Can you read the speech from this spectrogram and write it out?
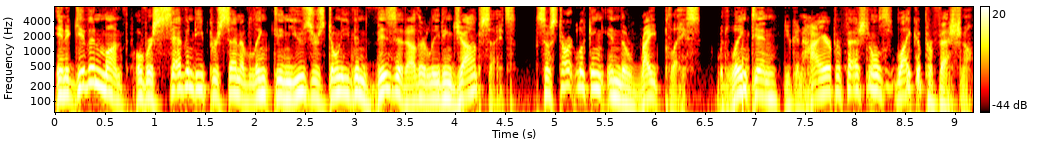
In a given month, over 70% of LinkedIn users don't even visit other leading job sites. So start looking in the right place. With LinkedIn, you can hire professionals like a professional.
